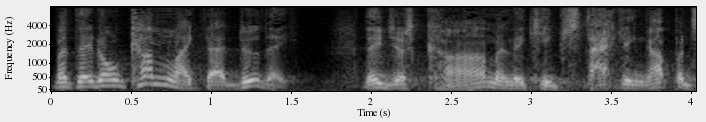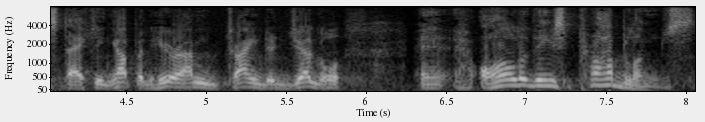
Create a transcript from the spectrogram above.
But they don't come like that, do they? They just come and they keep stacking up and stacking up. And here I'm trying to juggle uh, all of these problems.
